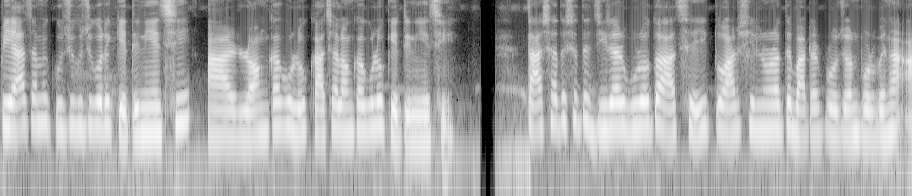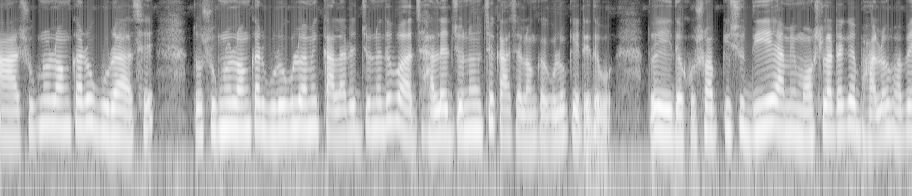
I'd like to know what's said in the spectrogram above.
পেঁয়াজ আমি কুচি কুচি করে কেটে নিয়েছি, আর লঙ্কাগুলো, কাঁচা লঙ্কাগুলো কেটে নিয়েছি। তার সাথে সাথে জিরার গুঁড়ো তো আছেই, তো আর শিলনোড়াতে বাটার প্রয়োজন পড়বে না। আর শুকনো লঙ্কারও গুঁড়া আছে। তো শুকনো লঙ্কার গুঁড়োগুলো আমি কালারের জন্য দেবো আর ঝালের জন্য হচ্ছে কাঁচা লঙ্কাগুলো কেটে দেবো। তো এই দেখো সব কিছু দিয়ে আমি মশলাটাকে ভালোভাবে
